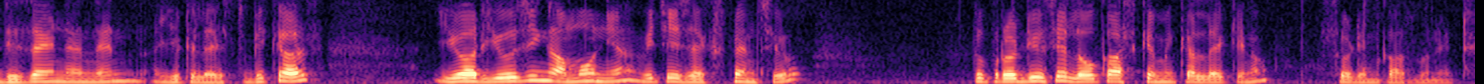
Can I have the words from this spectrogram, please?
designed and then utilized because you are using ammonia which is expensive to produce a low cost chemical like you know sodium carbonate.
